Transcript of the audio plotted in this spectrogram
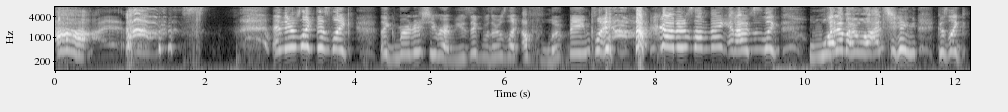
ah. And there's like this like like murder she wrote music where there's like a flute being played in the background or something, and I was just like, what am I watching? Because like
